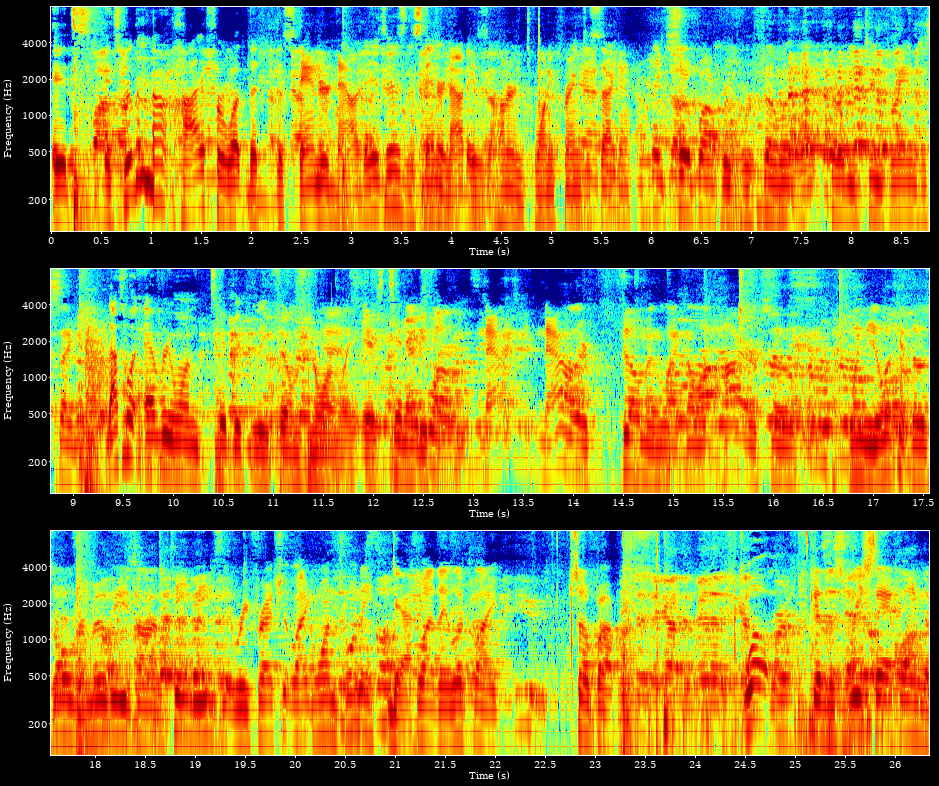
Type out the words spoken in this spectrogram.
It's it's really not high for what the the standard nowadays is. The standard nowadays is 120 frames a second. I think soap operas were filming at like 32 frames a second. That's what everyone typically films normally is 1080 Well, 30. now, now they're filming like a lot higher. So when you look at those older movies on TVs that refresh at like 120, Yeah. that's why they look like soap operas. They got the village. they got Well, Because it's resampling the,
